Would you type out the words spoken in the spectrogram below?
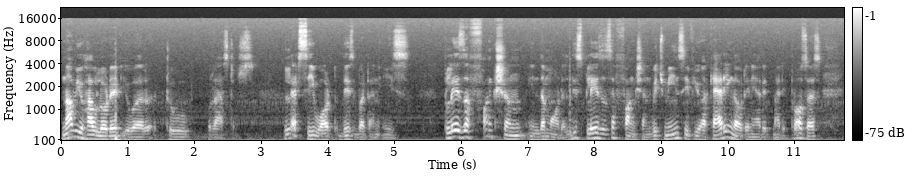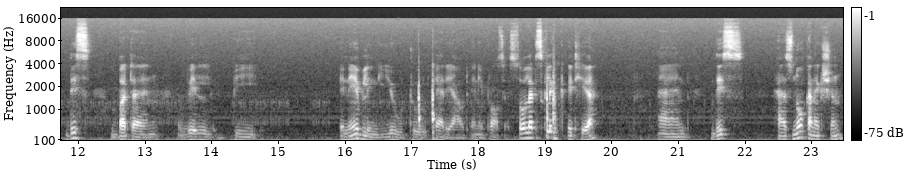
Now you have loaded your two rasters. Let's see what this button is. Displays a function in the model. This plays as a function, which means if you are carrying out any arithmetic process, this button will be enabling you to carry out any process. So let's click it here and this has no connection.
